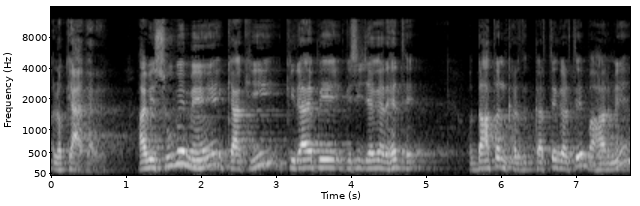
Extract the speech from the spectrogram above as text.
बोलो, क्या करें? अभी सुबह में क्या की? किराए पे किसी जगह रहे थे और दातन कर, करते करते बाहर में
